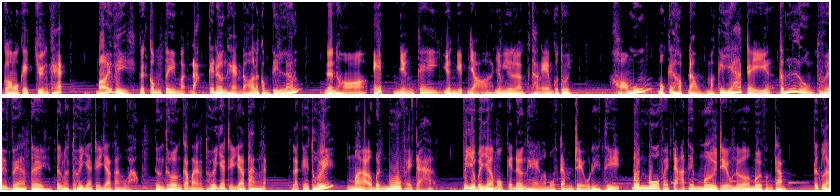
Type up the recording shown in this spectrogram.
còn một cái chuyện khác. Bởi vì cái công ty mà đặt cái đơn hàng đó là công ty lớn, nên họ ép những cái doanh nghiệp nhỏ giống như là thằng em của tôi họ muốn một cái hợp đồng mà cái giá trị á, tính luôn thuế VAT tức là thuế giá trị gia tăng vào. Thường thường các bạn thuế giá trị gia tăng á, là cái thuế mà ở bên mua phải trả. Ví dụ bây giờ một cái đơn hàng là 100 triệu đi thì bên mua phải trả thêm 10 triệu nữa 10% tức là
